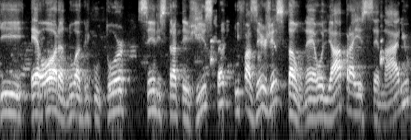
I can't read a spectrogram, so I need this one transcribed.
que é hora do agricultor ser estrategista e fazer gestão, né? Olhar para esse cenário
